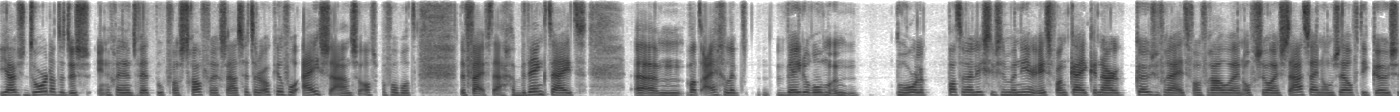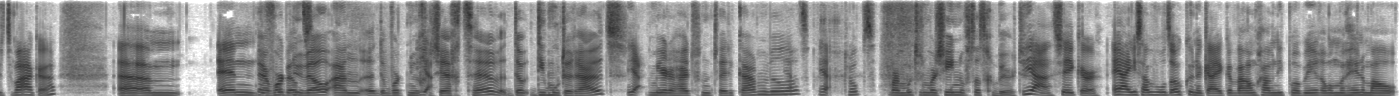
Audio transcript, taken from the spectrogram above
juist doordat het dus in het wetboek van strafrecht staat, zitten er ook heel veel eisen aan, zoals bijvoorbeeld de vijf dagen bedenktijd. Um, wat eigenlijk wederom een behoorlijk paternalistische manier is van kijken naar keuzevrijheid van vrouwen en of ze wel in staat zijn om zelf die keuze te maken. Um, en er wordt nu wel aan, er wordt nu ja. gezegd, hè, die moet eruit. Ja. De meerderheid van de Tweede Kamer wil ja. dat. Ja, klopt. Maar moeten we maar zien of dat gebeurt. Ja, zeker. En ja, je zou bijvoorbeeld ook kunnen kijken, waarom gaan we niet proberen om het helemaal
